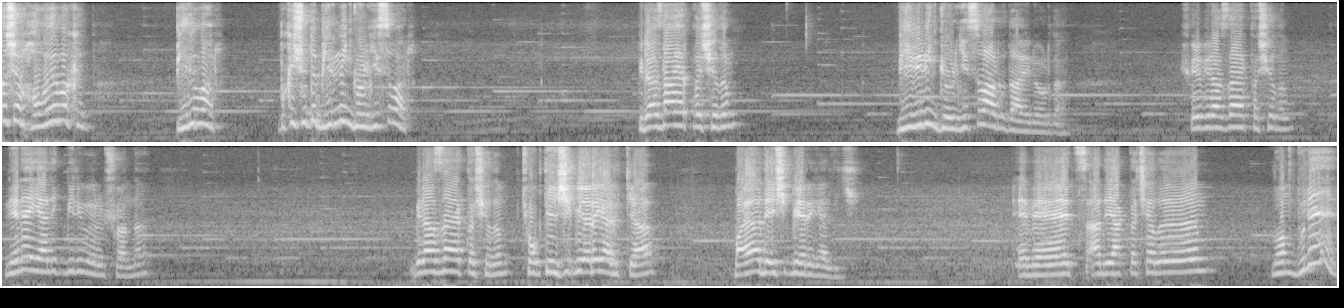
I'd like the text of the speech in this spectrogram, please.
Arkadaşlar havaya bakın. Biri var. Bakın şurada birinin gölgesi var. Biraz daha yaklaşalım. Birinin gölgesi vardı daha yine orada. Şöyle biraz daha yaklaşalım. Nereye geldik bilmiyorum şu anda. Biraz daha yaklaşalım. Çok değişik bir yere geldik ya. Bayağı değişik bir yere geldik. Evet, hadi yaklaşalım. Lan bu ne?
